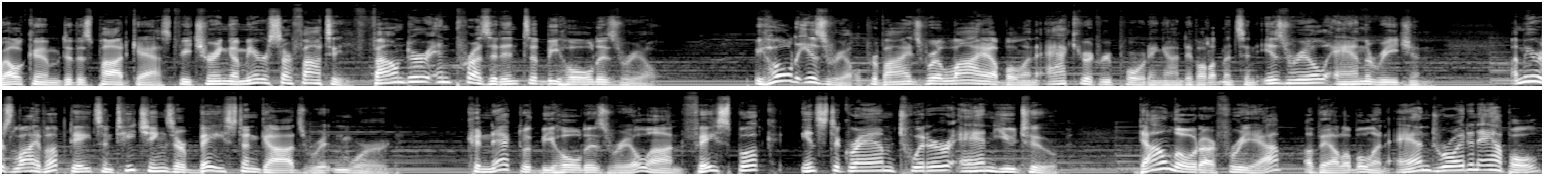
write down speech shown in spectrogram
Welcome to this podcast featuring Amir Tsarfati, founder and president of Behold Israel. Behold Israel provides reliable and accurate reporting on developments in Israel and the region. Amir's live updates and teachings are based on God's written word. Connect with Behold Israel on Facebook, Instagram, Twitter, and YouTube. Download our free app, available on Android and Apple,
